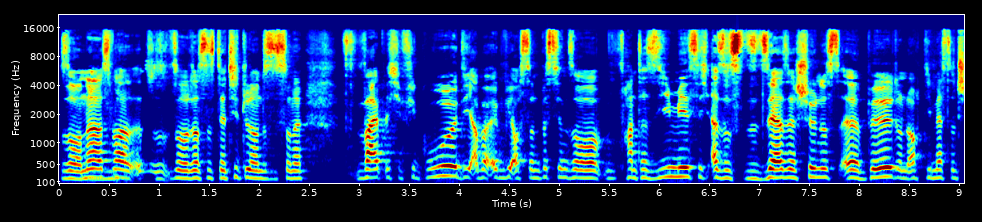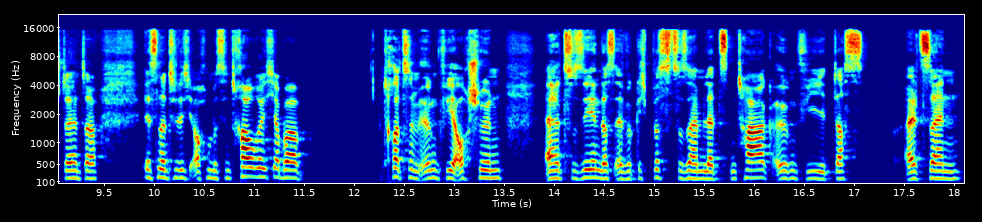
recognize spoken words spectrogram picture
So, ne? Es mhm. war so, das ist der Titel und es ist so eine weibliche Figur, die aber irgendwie auch so ein bisschen so fantasiemäßig, also es ist ein sehr, sehr schönes äh, Bild und auch die Message dahinter ist natürlich auch ein bisschen traurig, aber trotzdem irgendwie auch schön äh, zu sehen, dass er wirklich bis zu seinem letzten Tag irgendwie das als sein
